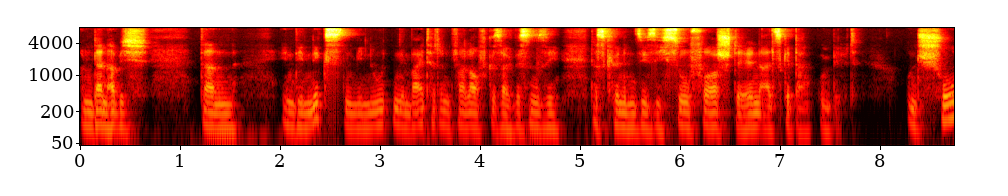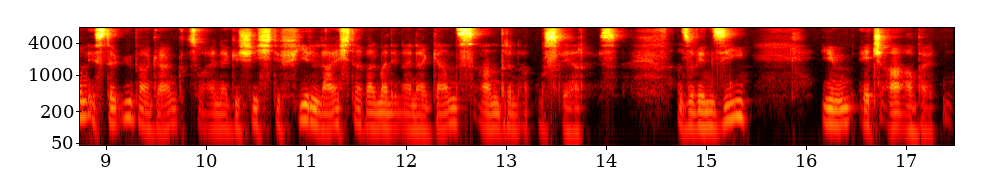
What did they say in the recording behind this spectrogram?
Und dann habe ich dann in den nächsten Minuten im weiteren Verlauf gesagt, wissen Sie, das können Sie sich so vorstellen als Gedankenbild. Und schon ist der Übergang zu einer Geschichte viel leichter, weil man in einer ganz anderen Atmosphäre ist. Also wenn Sie im HR arbeiten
